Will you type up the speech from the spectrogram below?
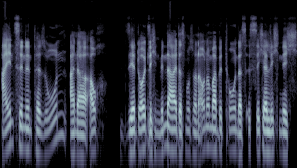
einzelnen Personen, einer auch sehr deutlichen Minderheit, das muss man auch nochmal betonen. Das ist sicherlich nicht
